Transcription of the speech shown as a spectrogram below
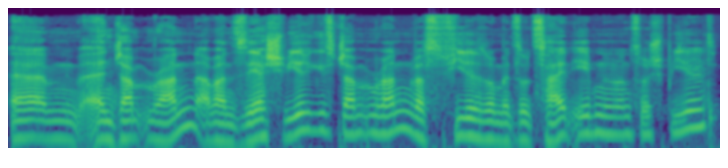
Ähm, ein Jump'n'Run, aber ein sehr schwieriges Jump'n'Run, was viele so mit so Zeitebenen und so spielt.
